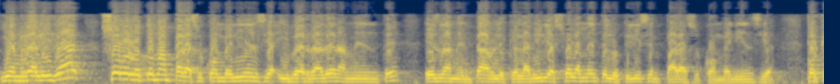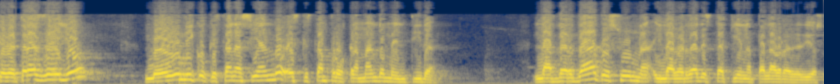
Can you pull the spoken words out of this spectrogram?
Y en realidad solo lo toman para su conveniencia y verdaderamente es lamentable que la Biblia solamente lo utilicen para su conveniencia. Porque detrás de ello, lo único que están haciendo es que están proclamando mentira. La verdad es una y la verdad está aquí en la palabra de Dios.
